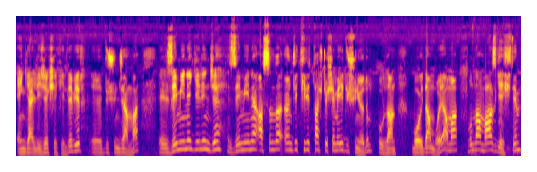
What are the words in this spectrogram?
engelleyecek şekilde bir e, düşüncem var. E, zemine gelince zemine aslında önce kilit taş döşemeyi düşünüyordum. Buradan boydan boya ama bundan vazgeçtim.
